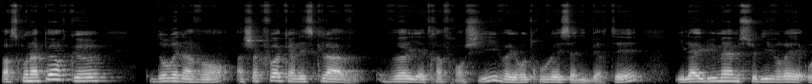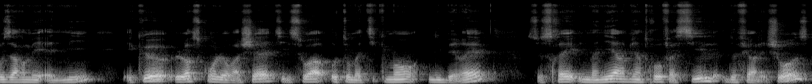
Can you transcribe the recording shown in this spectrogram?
Parce qu'on a peur que dorénavant, à chaque fois qu'un esclave veuille être affranchi, veuille retrouver sa liberté, il aille lui-même se livrer aux armées ennemies et que lorsqu'on le rachète, il soit automatiquement libéré. Ce serait une manière bien trop facile de faire les choses.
